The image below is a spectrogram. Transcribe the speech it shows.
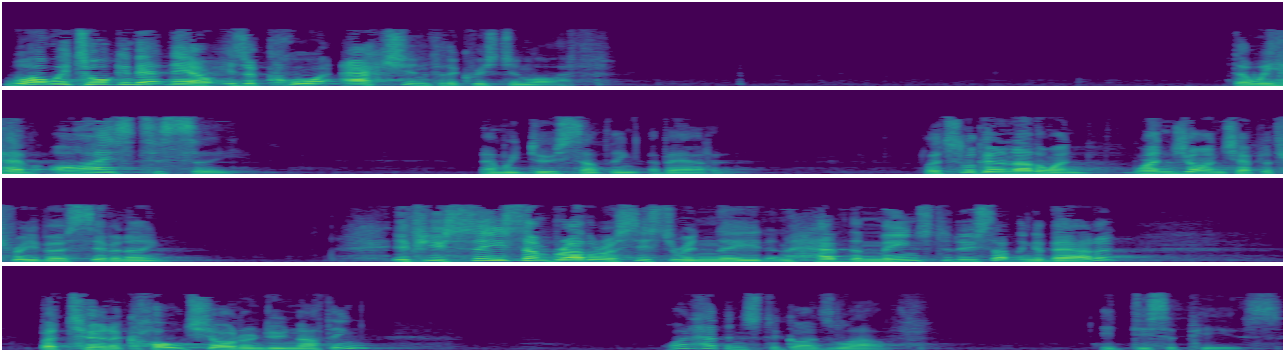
What we're talking about now is a core action for the Christian life. That we have eyes to see and we do something about it. Let's look at another one. 1 John chapter 3 verse 17. If you see some brother or sister in need and have the means to do something about it, but turn a cold shoulder and do nothing, what happens to God's love? It disappears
